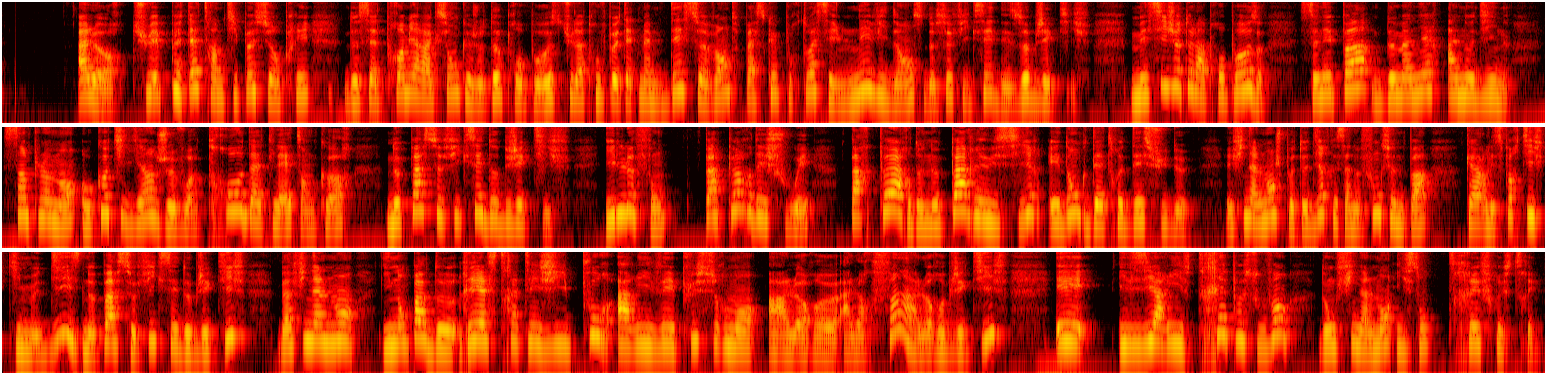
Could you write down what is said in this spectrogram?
Alors, tu es peut-être un petit peu surpris de cette première action que je te propose. Tu la trouves peut-être même décevante parce que pour toi, c'est une évidence de se fixer des objectifs. Mais si je te la propose, ce n'est pas de manière anodine. Simplement, au quotidien, je vois trop d'athlètes encore ne pas se fixer d'objectifs. Ils le font par peur d'échouer, par peur de ne pas réussir et donc d'être déçu d'eux. Et finalement, je peux te dire que ça ne fonctionne pas, car les sportifs qui me disent ne pas se fixer d'objectifs, ben finalement, ils n'ont pas de réelle stratégie pour arriver plus sûrement à leur, euh, à leur fin, à leur objectif, et ils y arrivent très peu souvent, donc finalement, ils sont très frustrés.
